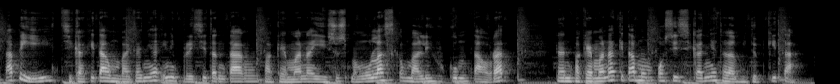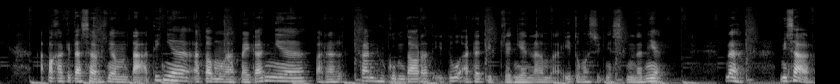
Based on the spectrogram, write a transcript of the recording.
Tapi jika kita membacanya ini berisi tentang bagaimana Yesus mengulas kembali hukum Taurat dan bagaimana kita memposisikannya dalam hidup kita apakah kita seharusnya mentaatinya atau mengabaikannya? Padahal kan hukum Taurat itu ada di perjanjian lama. Itu maksudnya sebenarnya. Nah misal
